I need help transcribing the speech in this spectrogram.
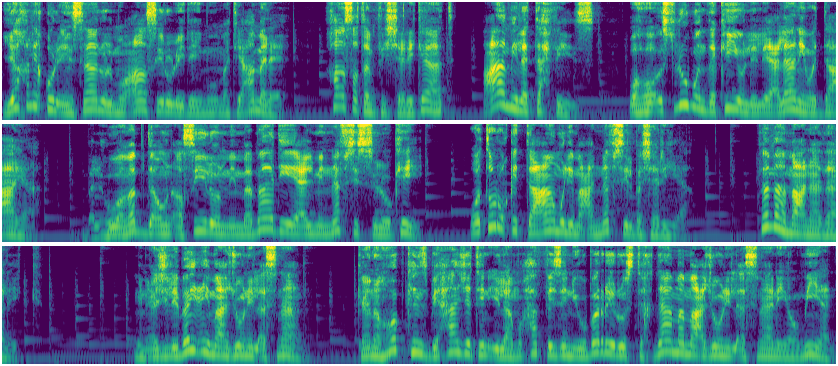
يخلق الإنسان المعاصر لديمومة عمله خاصة في الشركات عامل التحفيز وهو أسلوب ذكي للإعلان والدعاية بل هو مبدأ أصيل من مبادئ علم النفس السلوكي وطرق التعامل مع النفس البشرية فما معنى ذلك؟ من أجل بيع معجون الأسنان كان هوبكنز بحاجة إلى محفز يبرر استخدام معجون الأسنان يومياً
